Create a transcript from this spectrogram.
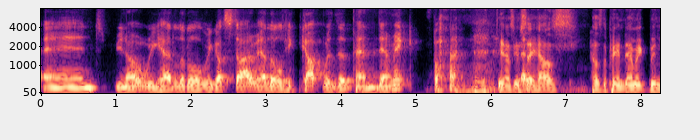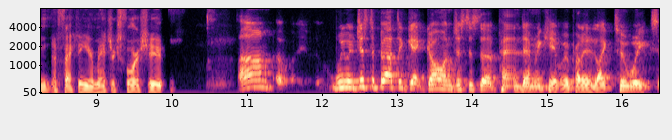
and you know, we had a little. We got started. We had a little hiccup with the pandemic, but Mhm. Yeah, I was gonna say, how's how's the pandemic been affecting your Matrix 4 shoot? Um, we were just about to get going just as the pandemic hit. We were probably like two weeks.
